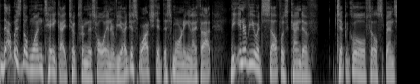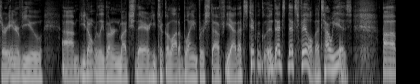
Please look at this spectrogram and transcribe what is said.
that was the one take I took from this whole interview. I just watched it this morning and I thought the interview itself was kind of typical Phil Spencer interview. Um, you don't really learn much there. He took a lot of blame for stuff. Yeah, that's typical. That's that's Phil. That's how he is. Uh,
